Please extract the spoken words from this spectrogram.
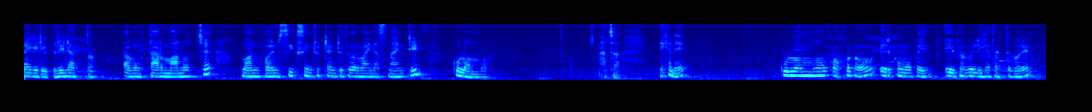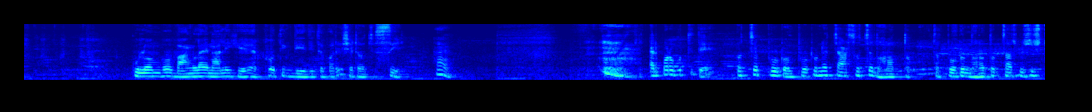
নেগেটিভ ঋণাত্মক এবং তার মান হচ্ছে one point six into ten to দেওয়ার মাইনাস নাইনটিন কুলম্ব। আচ্ছা এখানে কুলম্ব কখনো এরকম উপায় এইভাবে লিখে থাকতে পারে। কুলম্ব বাংলায় না লিখে এর প্রতীক দিয়ে দিতে পারে, সেটা হচ্ছে সি হ্যাঁ? এর পরবর্তীতে হচ্ছে প্রোটন। প্রোটনের চার্জ হচ্ছে ধনাত্মক। অর্থাৎ প্রোটন ধনাত্মক চার্জ বিশিষ্ট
